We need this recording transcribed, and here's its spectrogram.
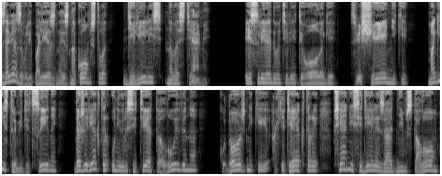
завязывали полезные знакомства, делились новостями. Исследователи, теологи, священники, магистры медицины, даже ректор университета Луйвина, художники, архитекторы — все они сидели за одним столом,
